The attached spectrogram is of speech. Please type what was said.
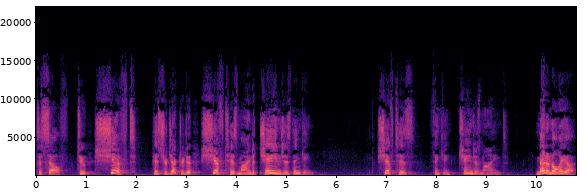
to self, to shift his trajectory, to shift his mind, to change his thinking. Shift his thinking, change his mind. Metanoia,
